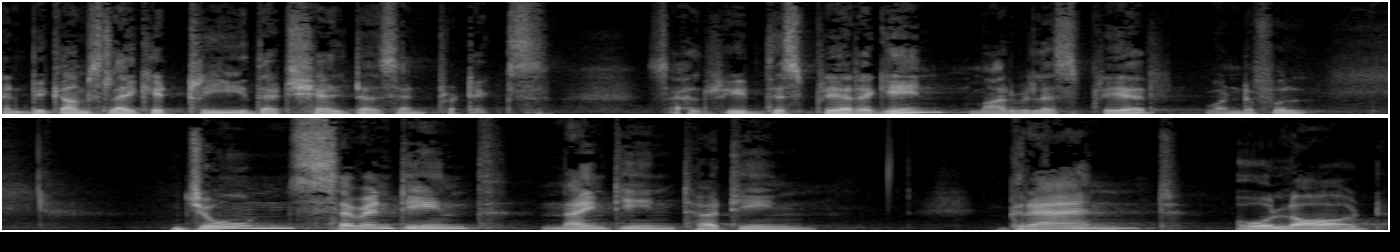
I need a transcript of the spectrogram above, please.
and becomes like a tree that shelters and protects. So I'll read this prayer again. Marvelous prayer, wonderful. June 17th, 1913. Grant, O Lord,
